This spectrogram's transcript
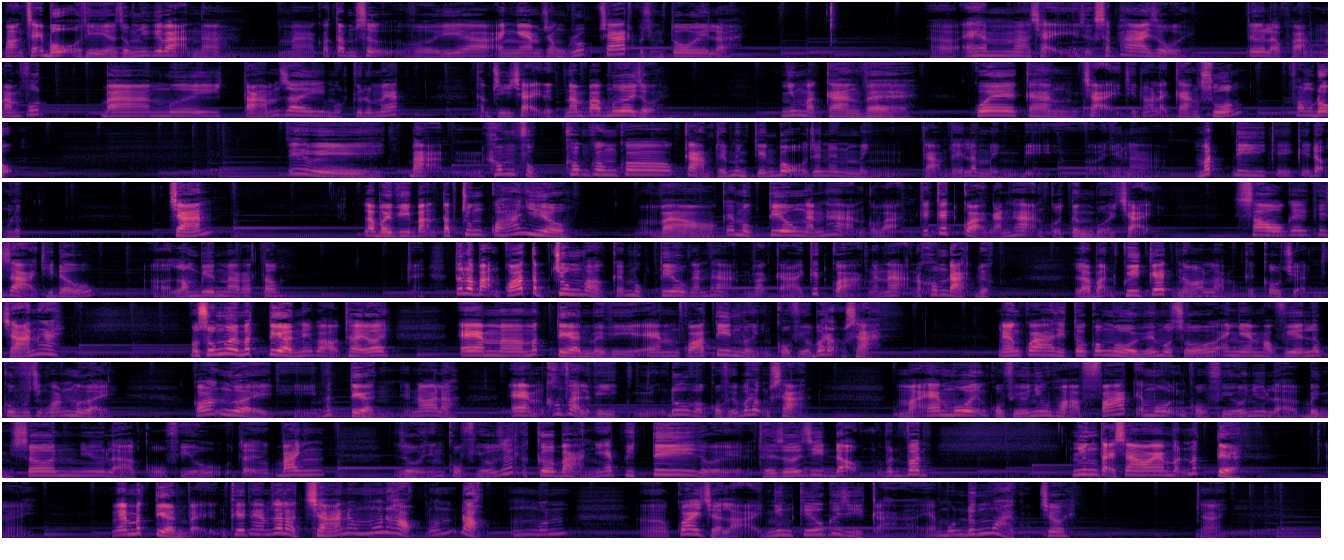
Bạn chạy bộ thì giống như cái bạn mà có tâm sự với à, anh em trong group chat của chúng tôi là uh, em chạy được sắp 2 rồi tức là khoảng 5 phút 38 giây 1 km thậm chí chạy được 530 rồi. Nhưng mà càng về quê càng chạy thì nó lại càng xuống phong độ. Thế vì bạn không phục không không có cảm thấy mình tiến bộ cho nên mình cảm thấy là mình bị gọi như là mất đi cái cái động lực. Chán. Là bởi vì bạn tập trung quá nhiều vào cái mục tiêu ngắn hạn của bạn, cái kết quả ngắn hạn của từng buổi chạy sau cái cái giải thi đấu ở Long Biên Marathon. Đấy. tức là bạn quá tập trung vào cái mục tiêu ngắn hạn và cái kết quả ngắn hạn nó không đạt được, là bạn quy kết nó là một cái câu chuyện chán ngay. Một số người mất tiền ấy bảo, thầy ơi, em ờ, mất tiền bởi vì em quá tin vào những cổ phiếu bất động sản. Ngày hôm qua thì tôi có ngồi với một số anh em học viên lớp cung phu chứng khoán 10 có người thì mất tiền thì nói là em không phải là vì những đu vào cổ phiếu bất động sản mà em mua những cổ phiếu như Hòa Phát, em mua những cổ phiếu như là Bình Sơn, như là cổ phiếu Banh, rồi những cổ phiếu rất là cơ bản như FPT, rồi Thế giới di động, vân vân. Nhưng tại sao em vẫn mất tiền? Đấy. Em mất tiền vậy khiến em rất là chán, em muốn học, muốn đọc, muốn uh, quay trở lại nghiên cứu cái gì cả. Em muốn đứng ngoài cuộc chơi. Đấy.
